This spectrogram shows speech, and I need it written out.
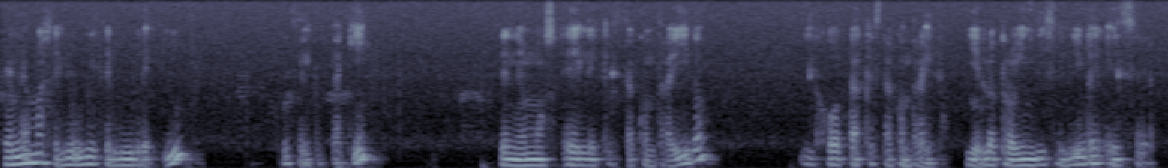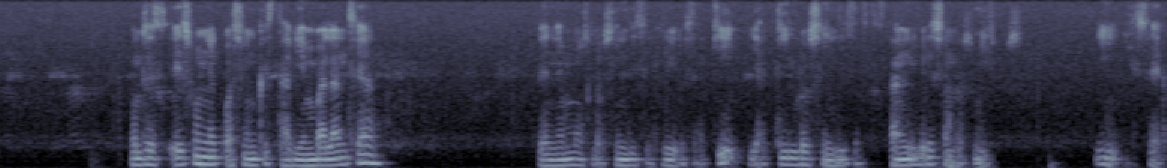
Tenemos el índice libre I, que es el que está aquí. Tenemos L que está contraído J que está contraído. Y el otro índice libre es 0. Entonces es una ecuación que está bien balanceada. Tenemos los índices libres aquí y aquí los índices que están libres son los mismos. I y 0.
